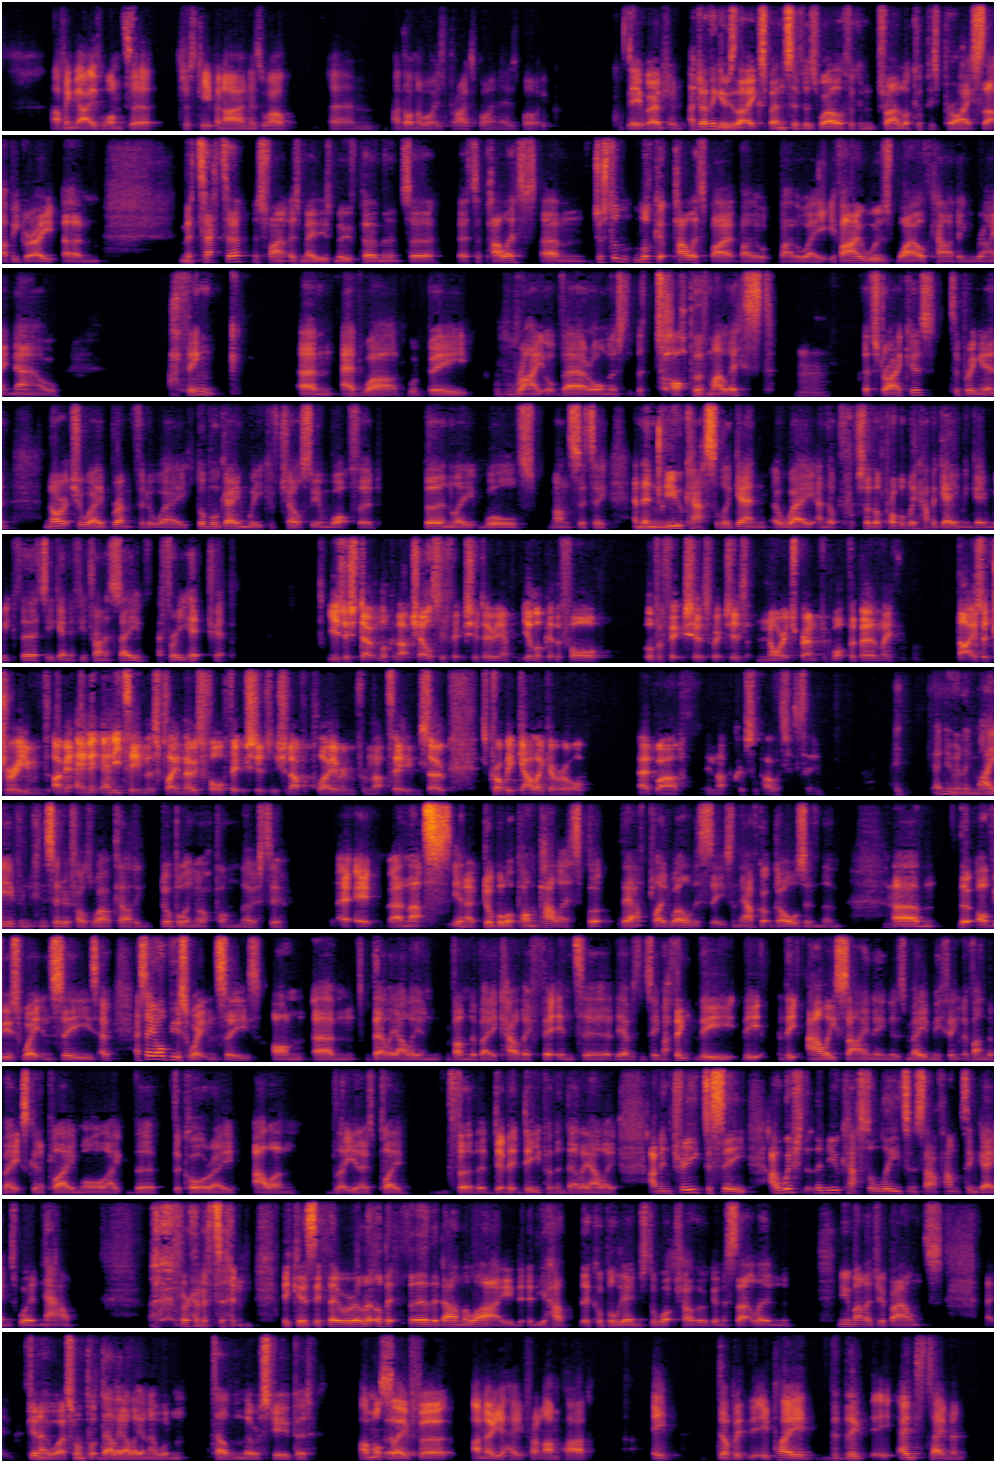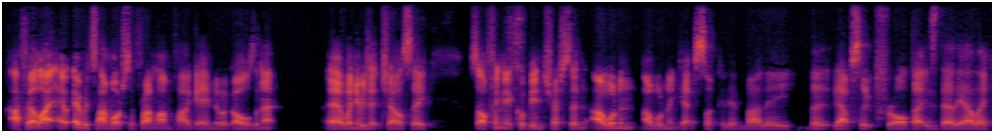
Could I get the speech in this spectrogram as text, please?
I think that is one to just keep an eye on as well. Um, I don't know what his price point is, but it It- an. I don't think he was that expensive as well. If we can try and look up his price, that'd be great. Um, Mateta has, fin- has made his move permanent to uh, to Palace. Um, just to look at Palace by by the by the way, if I was wildcarding right now, I think um, Edouard would be right up there, almost at the top of my list Mm. of strikers to bring in. Norwich away, Brentford away, double game week of Chelsea and Watford, Burnley, Wolves, Man City, and then Newcastle again away. And they'll, so they'll probably have a game in game week 30 again if you're trying to save a free hit chip. You just don't look at that Chelsea fixture, do you? You look at the four other fixtures, which is Norwich, Brentford, Watford, Burnley. That is a dream. I mean, any, any team that's playing those four fixtures, you should have a player in from that team. So it's probably Gallagher or Edouard in that Crystal Palace team. I genuinely might even consider if I was wildcarding doubling up on those two. It, and that's, you know, double up on Palace, but they have played well this season. They have got goals in them. Um, the obvious wait and sees. I, mean, I say obvious wait and sees on um, Dele Alli and Van der Beek how they fit into the Everton team. I think the the the Alli signing has made me think that Van der Beek's going to play more like the the Corey Allen that you know has played further a bit deeper than Dele Alli. I'm intrigued to see. I wish that the Newcastle, Leeds, and Southampton games weren't now. For Everton, because if they were a little bit further down the line and you had a couple of games to watch how they were going to settle in, new manager bounce, do you know what? If someone put Dele Alli in, I wouldn't tell them they were stupid. I must But- say, for I know you hate Frank Lampard. He he played the, the entertainment. I felt like every time I watched the Frank Lampard game, there were goals in it uh, when he was at Chelsea. So I think it could be interesting. I wouldn't, I wouldn't get suckered in by the the, the absolute fraud that is Dele Alli.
